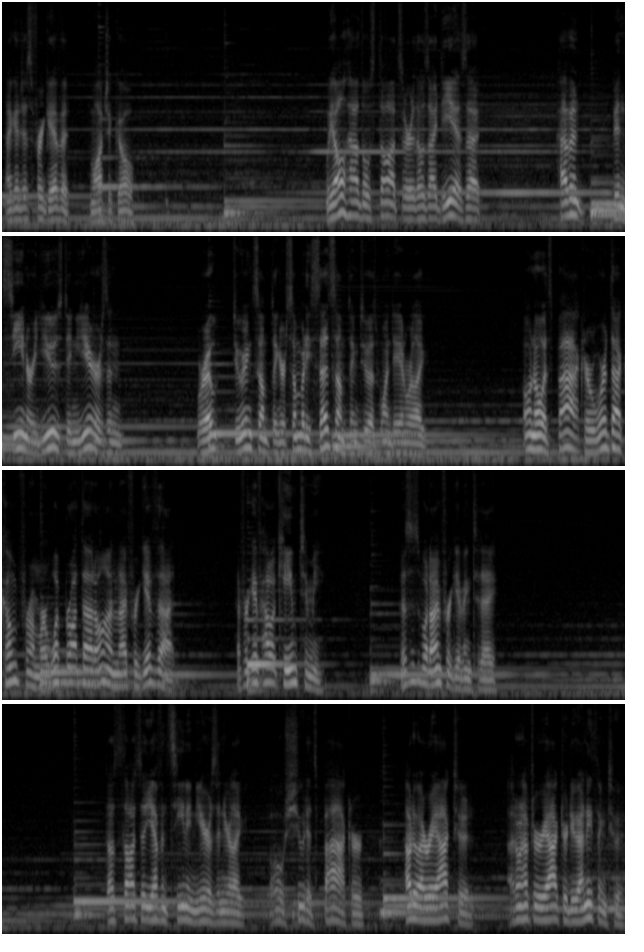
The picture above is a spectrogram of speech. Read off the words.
I can just forgive it and watch it go. We all have those thoughts or those ideas that haven't been seen or used in years, and we're out doing something, or somebody said something to us one day, and we're like, oh no, it's back, or where'd that come from, or what brought that on, and I forgive that. I forgive how it came to me. This is what I'm forgiving today. Those thoughts that you haven't seen in years, and you're like, oh shoot, it's back, or how do I react to it? I don't have to react or do anything to it.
